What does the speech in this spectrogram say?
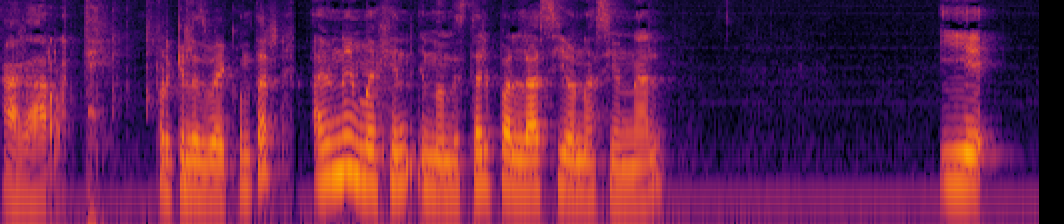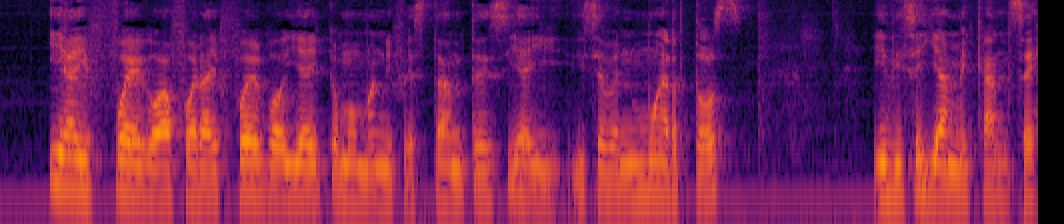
agárrate porque les voy a contar. Hay una imagen en donde está el Palacio Nacional y, y hay fuego afuera, hay fuego y hay como manifestantes y, hay, y se ven muertos y dice ya me cansé.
